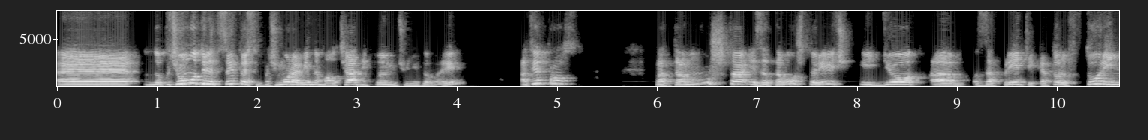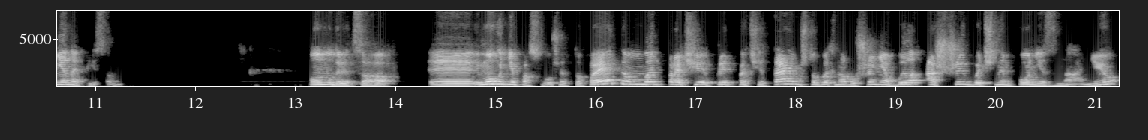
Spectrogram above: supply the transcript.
Э, но почему мудрецы, то есть почему раввины молчат, никто им ничего не говорит? Ответ прост. Потому что из-за того, что речь идет о запрете, который в Торе не написан, он мудрецов, э, и могут не послушать, то поэтому мы предпочитаем, чтобы их нарушение было ошибочным по незнанию,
